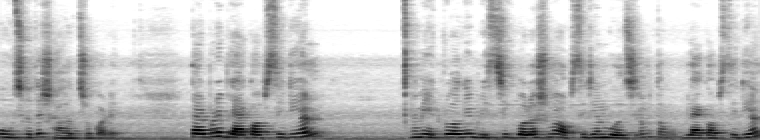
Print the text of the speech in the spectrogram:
পৌঁছাতে সাহায্য করে। তারপরে ব্ল্যাক অবসিডিয়ান আমি একটু আগে বৃশ্চিক বলার সময় অবসিডিয়ান বলছিলাম, তো ব্ল্যাক অবসিডিয়ান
